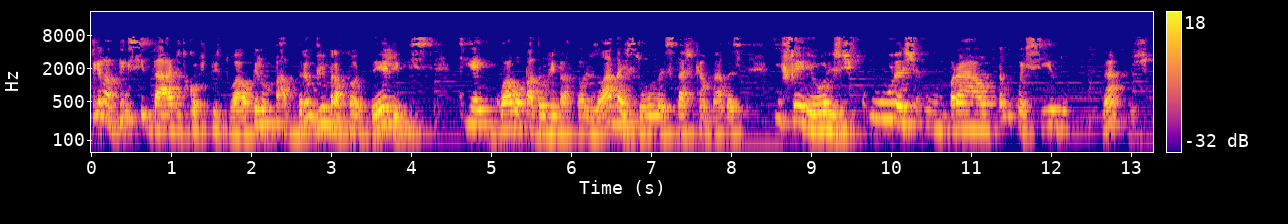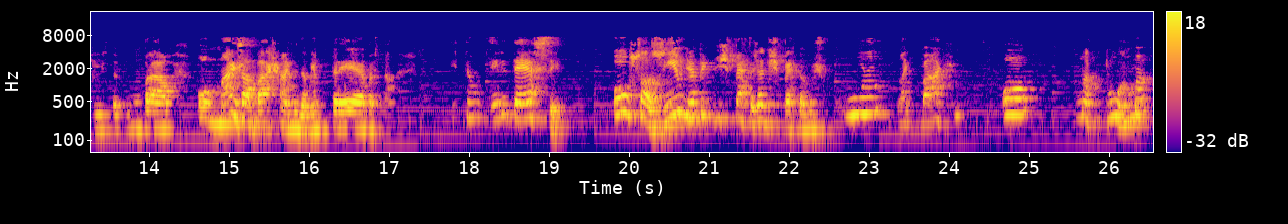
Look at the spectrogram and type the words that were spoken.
pela densidade do corpo espiritual, pelo padrão vibratório dele, que é igual ao padrão vibratório lá das zonas, das camadas inferiores, escuras, umbral, tão conhecido, né? Espírita umbral, ou mais abaixo ainda, mesmo trevas. Tá? Então ele desce, ou sozinho, de repente desperta, já desperta no escuro, lá embaixo, ou uma turma,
